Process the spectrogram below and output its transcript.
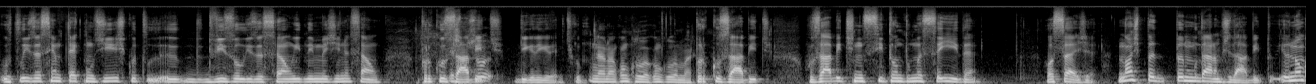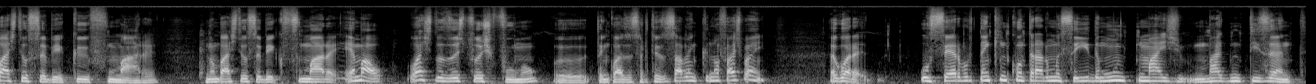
utiliza sempre tecnologias de visualização e de imaginação, porque os As hábitos, pessoas... diga, diga, desculpa. Não, não, conclua, conclua, Marco. Porque os hábitos, os hábitos necessitam de uma saída. Ou seja, nós para, para mudarmos de hábito, eu não basta eu saber que fumar, não basta eu saber que fumar é mau. Eu acho que todas as pessoas que fumam, uh, tenho quase a certeza, sabem que não faz bem. Agora, o cérebro tem que encontrar uma saída muito mais magnetizante.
